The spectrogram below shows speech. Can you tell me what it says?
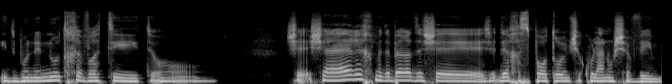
התבוננות חברתית, או ש, שהערך מדבר על זה ש, שדרך הספורט רואים שכולנו שווים.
